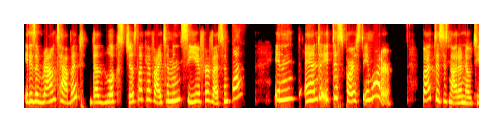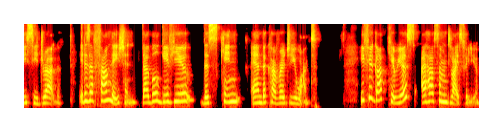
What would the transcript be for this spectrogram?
It is a round tablet that looks just like a vitamin C effervescent one, in, and it dispersed in water. But this is not an OTC drug. It is a foundation that will give you the skin and the coverage you want. If you got curious, I have some advice for you.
